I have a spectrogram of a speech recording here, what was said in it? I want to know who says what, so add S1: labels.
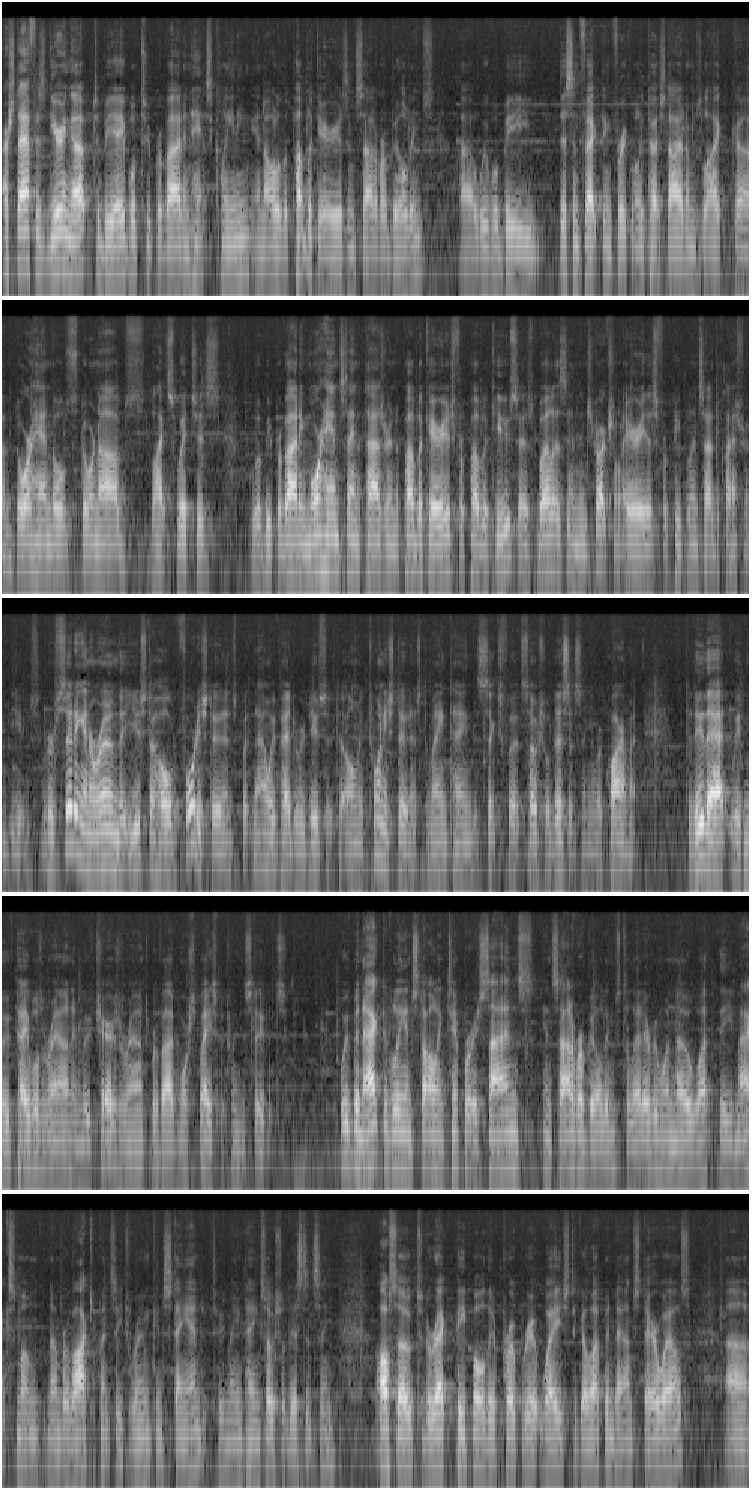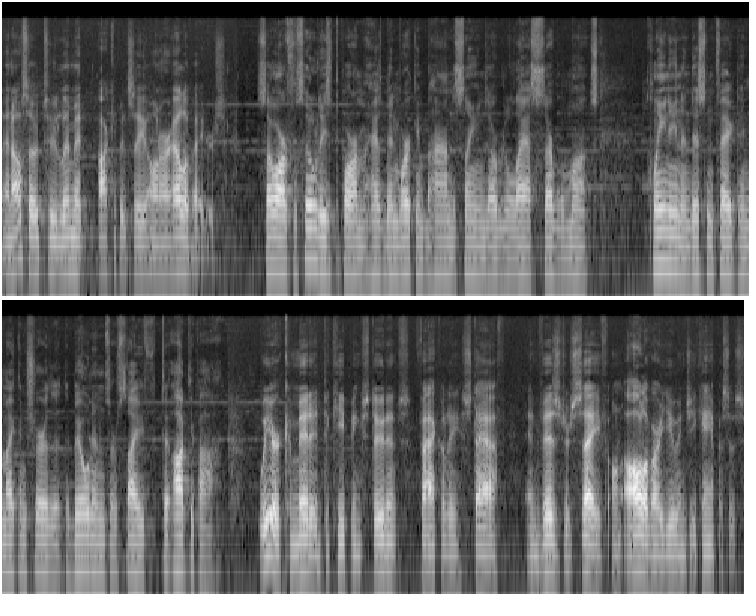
S1: Our staff is gearing up to be able to provide enhanced cleaning in all of the public areas inside of our buildings. Uh, we will be disinfecting frequently touched items like uh, door handles, doorknobs, light switches. We'll be providing more hand sanitizer in the public areas for public use as well as in the instructional areas for people inside the classroom to use. We're sitting in a room that used to hold 40 students, but now we've had to reduce it to only 20 students to maintain the six foot social distancing requirement. To do that, we've moved tables around and moved chairs around to provide more space between the students. We've been actively installing temporary signs inside of our buildings to let everyone know what the maximum number of occupants each room can stand to maintain social distancing. Also to direct people the appropriate ways to go up and down stairwells uh, and also to limit occupancy on our elevators.
S2: So our facilities department has been working behind the scenes over the last several months, cleaning and disinfecting, making sure that the buildings are safe to occupy.
S1: We are committed to keeping students, faculty, staff, and visitors safe on all of our UNG campuses.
